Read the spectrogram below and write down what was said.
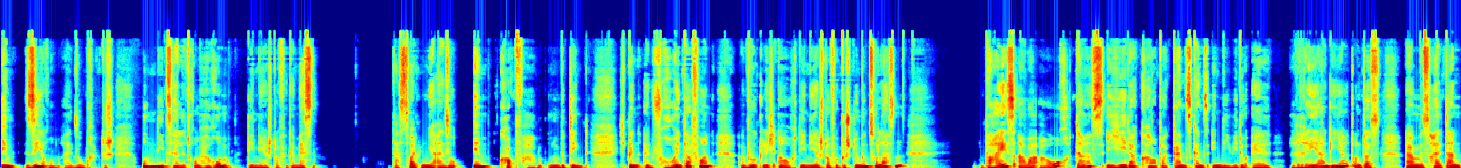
im Serum, also praktisch um die Zelle drumherum, die Nährstoffe gemessen. Das sollten wir also im Kopf haben, unbedingt. Ich bin ein Freund davon, wirklich auch die Nährstoffe bestimmen zu lassen, weiß aber auch, dass jeder Körper ganz, ganz individuell reagiert und dass ähm, es halt dann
